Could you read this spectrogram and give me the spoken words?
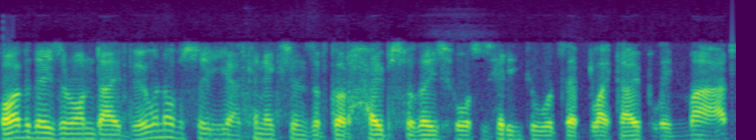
Five of these are on debut, and obviously uh, Connections have got hopes for these horses heading towards that Black Opal in March.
